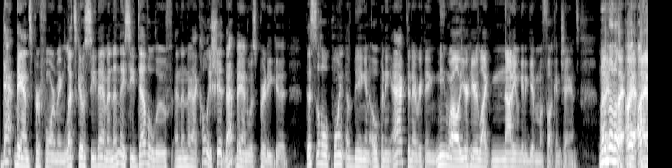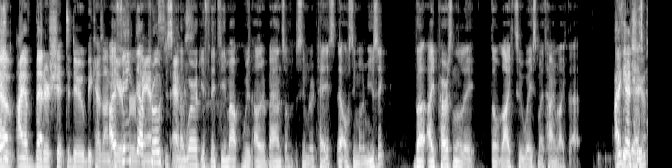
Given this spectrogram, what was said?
that band's performing. Let's go see them. And then they see deviloof and then they're like holy shit that band was pretty good. That's the whole point of being an opening act and everything. Meanwhile you're here like not even gonna give them a fucking chance No, I, no, no, I, I, I- I I think- have I have better shit to do because I'm I here think for the bands approach is gonna work if they team up with other bands of similar taste, uh, of similar music. But I personally don't like to waste my time like that. I, I get you. it's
